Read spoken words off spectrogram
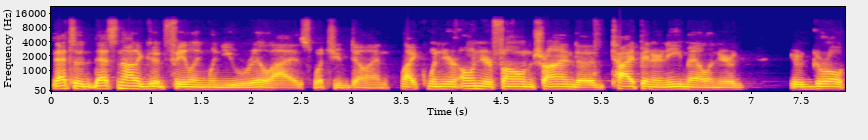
that's a that's not a good feeling when you realize what you've done. Like when you're on your phone trying to type in an email and your your girl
